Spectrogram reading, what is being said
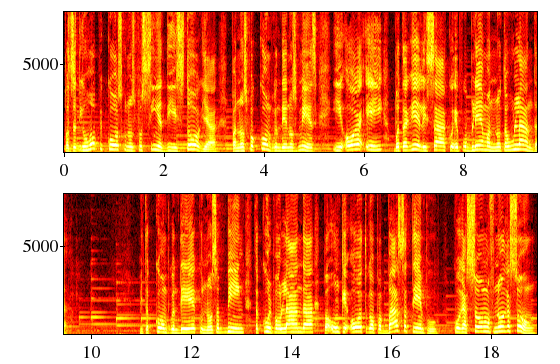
Porque tem houve coisas que nos pocinha de história para nós compreender nos mesmos e ora aí botar realizar que o problema não está Holanda. Me tá compreender que nós bem tá culpa Holanda para um que outro para basta tempo, com razão ou não razão,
